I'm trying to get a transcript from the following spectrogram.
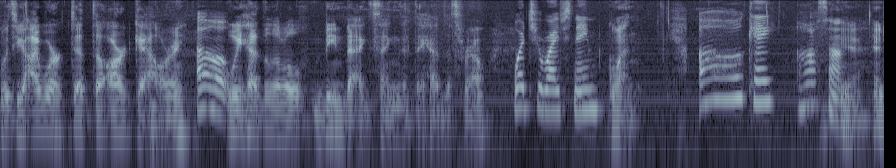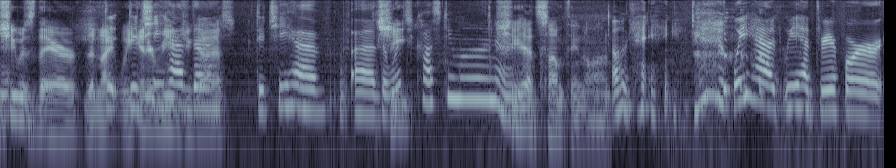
with you. I worked at the art gallery. Oh. We had the little beanbag thing that they had to throw. What's your wife's name? Gwen. Oh, okay. Awesome. Yeah. And she was there the night Did, we did she interviewed have you the, guys. Did she have uh, the She- witch costume on? Or? She had something on. Okay. we had we had three or four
